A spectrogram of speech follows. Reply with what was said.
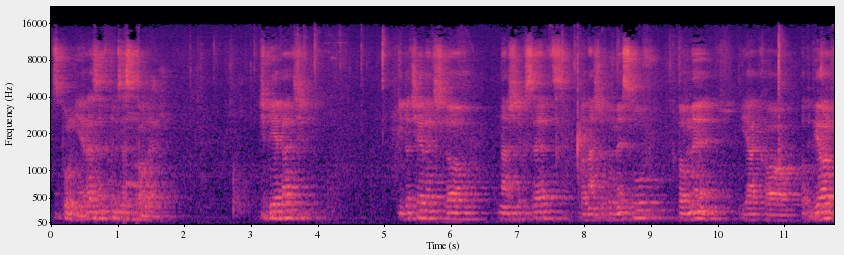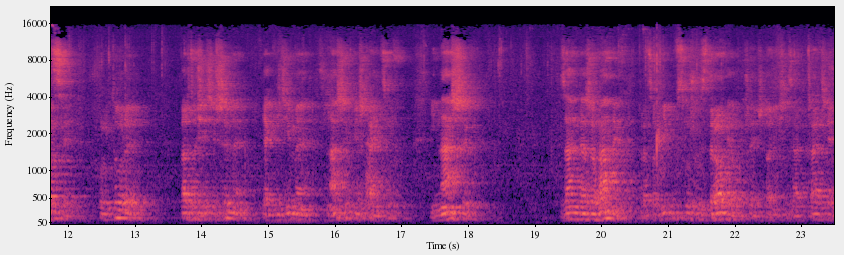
wspólnie, razem w tym zespole śpiewać i docierać do naszych serc, do naszych umysłów, bo my, jako odbiorcy kultury, bardzo się cieszymy, jak widzimy naszych mieszkańców i naszych zaangażowanych pracowników służby zdrowia, bo przecież oni się zaliczacie,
